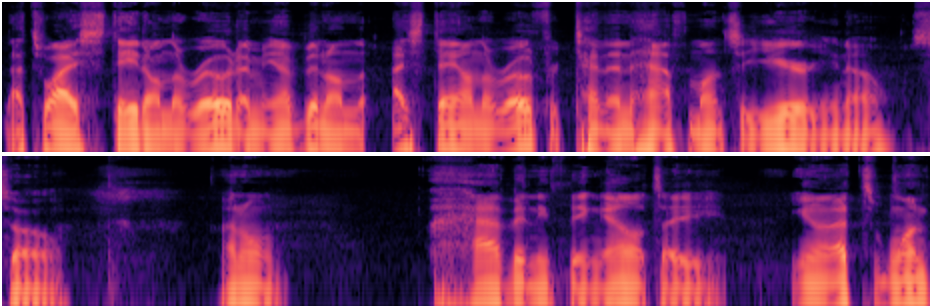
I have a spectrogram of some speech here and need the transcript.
that's why I stayed on the road. I mean, I've been on, I stay on the road for 10 and a half months a year, you know? So I don't have anything else. I, you know, that's one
